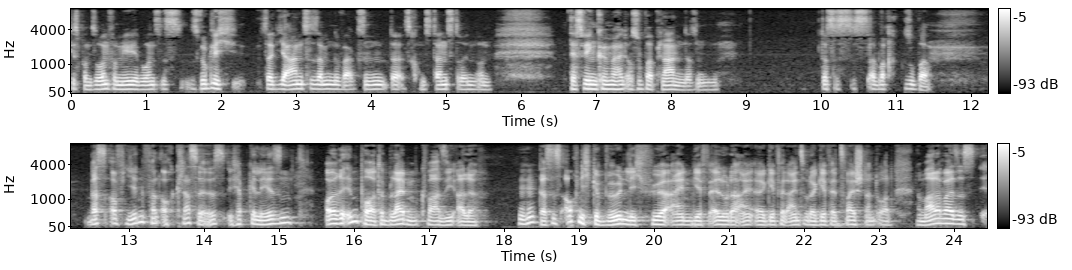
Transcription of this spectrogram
die Sponsorenfamilie bei uns ist, ist wirklich seit Jahren zusammengewachsen. Da ist Konstanz drin und deswegen können wir halt auch super planen. Das, das ist, ist einfach super. Was auf jeden Fall auch klasse ist, ich habe gelesen, eure Importe bleiben quasi alle. Mhm. Das ist auch nicht gewöhnlich für einen GFL oder ein, äh, GFL 1 oder GFL 2 Standort. Normalerweise ist, äh,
